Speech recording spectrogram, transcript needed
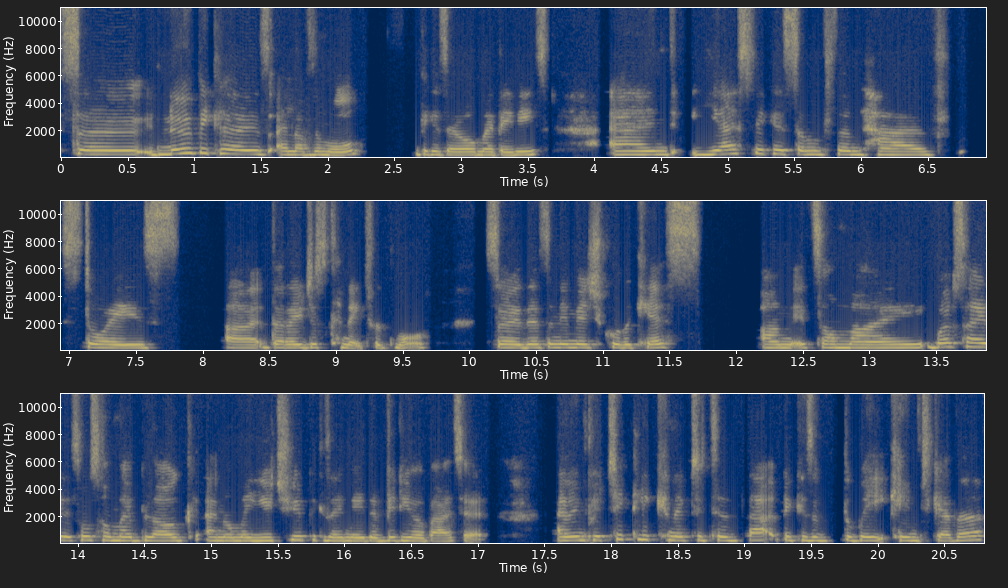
So no, because I love them all because they're all my babies, and yes, because some of them have stories uh, that I just connect with more. So there's an image called a kiss. Um, it's on my website. It's also on my blog and on my YouTube because I made a video about it. And I'm particularly connected to that because of the way it came together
